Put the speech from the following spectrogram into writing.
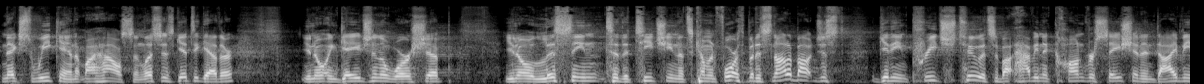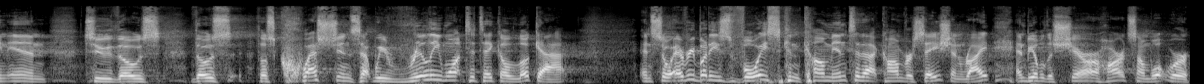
next weekend at my house? And let's just get together, you know, engage in the worship you know, listening to the teaching that's coming forth. But it's not about just getting preached to, it's about having a conversation and diving in to those, those, those questions that we really want to take a look at. And so everybody's voice can come into that conversation, right? And be able to share our hearts on what we're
